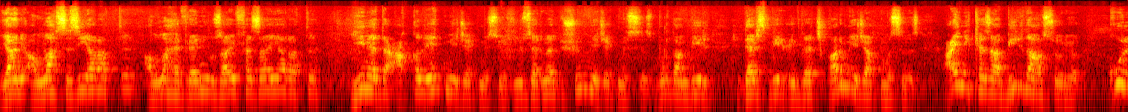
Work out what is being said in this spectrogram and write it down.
Yani Allah sizi yarattı. Allah evreni, uzayı, fezayı yarattı. Yine de akıl etmeyecek misiniz? Üzerine düşünmeyecek misiniz? Buradan bir ders, bir ibret çıkarmayacak mısınız? Aynı keza bir daha soruyor. Kul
